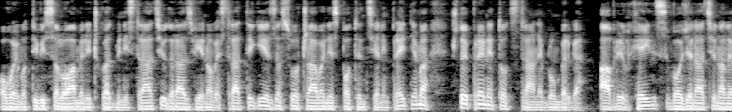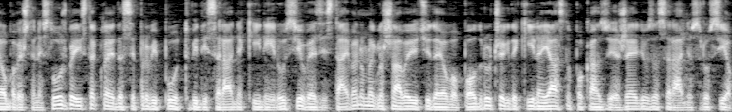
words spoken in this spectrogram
Ovo je motivisalo američku administraciju da razvije nove strategije za suočavanje s potencijalnim pretnjama, što je preneto od strane Bloomberga. Avril Haines, vođa nacionalne obaveštene službe, istakla je da se prvi put vidi saradnja Kine i Rusije u vezi s Tajvanom, naglašavajući da je ovo područje gde Kina jasno pokazuje želju za saradnju s Rusijom.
